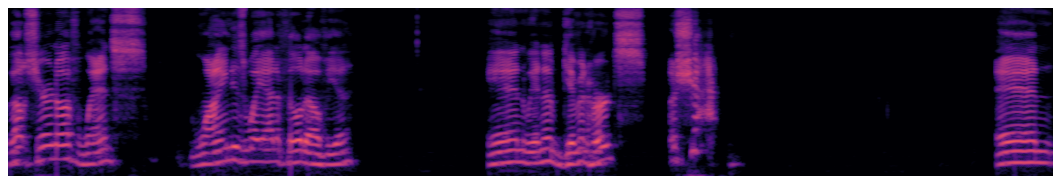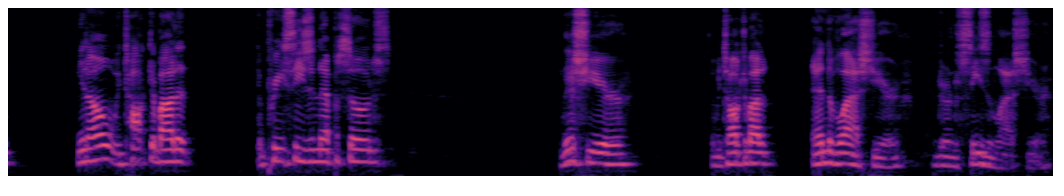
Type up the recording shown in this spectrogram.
Well, sure enough, Wentz whined his way out of Philadelphia. And we ended up giving Hurts a shot. And, you know, we talked about it the preseason episodes this year, we talked about end of last year, during the season last year,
